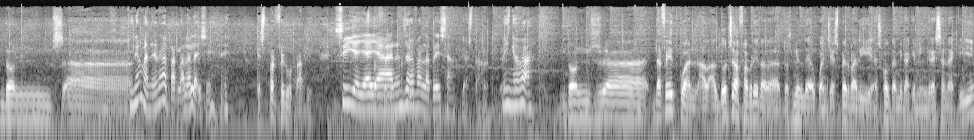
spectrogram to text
Doncs uh, Quina manera de parlar de la gent. eh? és per fer-ho ràpid, Sí, ja, ja, ja, ara ens ha agafat la pressa. ja està. Ja Vinga, va. Doncs, eh, de fet, quan el, el 12 de febrer de 2010, quan Jesper va dir escolta, mira, que m'ingressen aquí,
